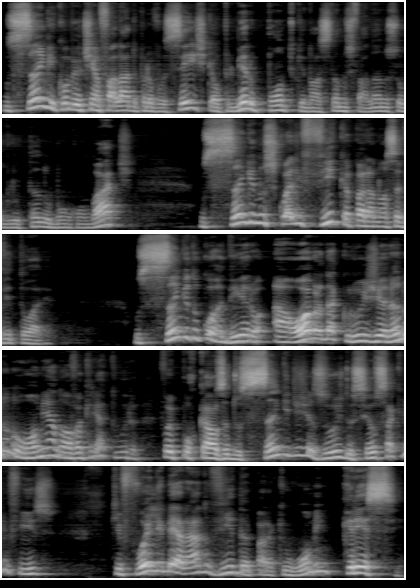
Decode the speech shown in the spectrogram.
O sangue, como eu tinha falado para vocês, que é o primeiro ponto que nós estamos falando sobre lutando o bom combate, o sangue nos qualifica para a nossa vitória. O sangue do Cordeiro, a obra da cruz, gerando no homem a nova criatura. Foi por causa do sangue de Jesus, do seu sacrifício, que foi liberado vida para que o homem cresce.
